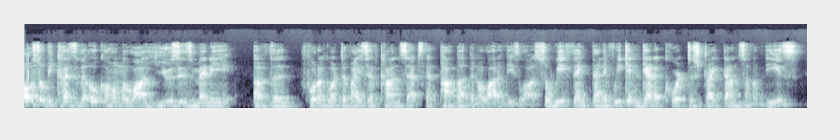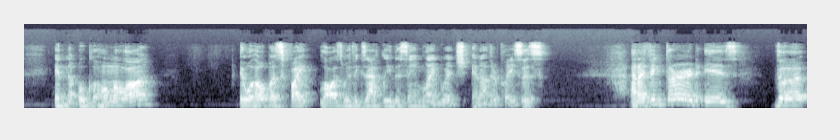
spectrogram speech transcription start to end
Also, because the Oklahoma law uses many of the quote unquote divisive concepts that pop up in a lot of these laws. So we think that if we can get a court to strike down some of these, in the Oklahoma law, it will help us fight laws with exactly the same language in other places. And I think third is the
